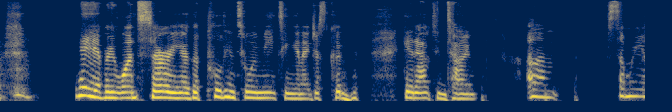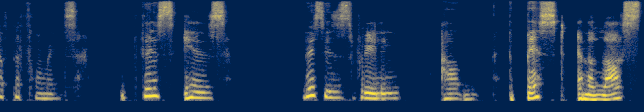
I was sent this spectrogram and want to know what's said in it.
Hey everyone, sorry I got pulled into a meeting and I just couldn't get out in time. Um, summary of performance. This is, this is really um, the best and the last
